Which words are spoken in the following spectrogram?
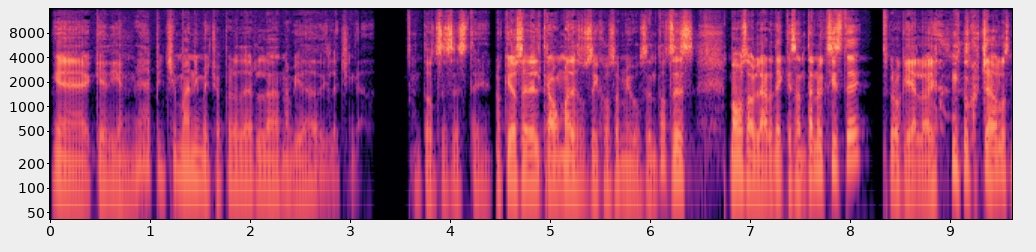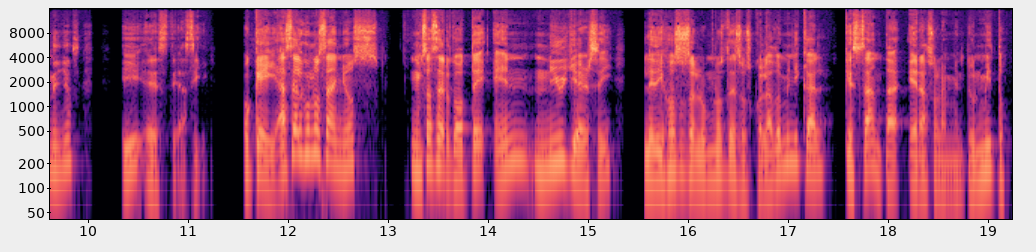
eh, que digan, eh, pinche Manny me echó a perder la Navidad y la chingada. Entonces, este, no quiero ser el trauma de sus hijos, amigos. Entonces, vamos a hablar de que Santa no existe. Espero que ya lo hayan escuchado los niños. Y este, así. Ok, hace algunos años, un sacerdote en New Jersey le dijo a sus alumnos de su escuela dominical que Santa era solamente un mito.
